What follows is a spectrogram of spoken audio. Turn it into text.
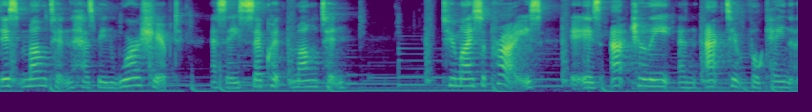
This mountain has been worshipped as a sacred mountain. To my surprise, it is actually an active volcano.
